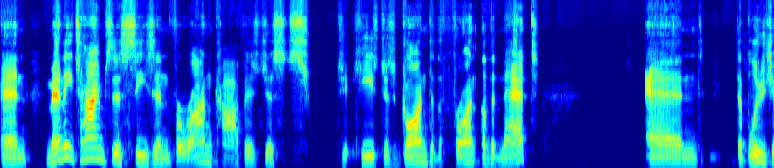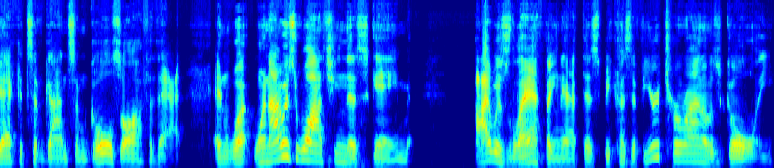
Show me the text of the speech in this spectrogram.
And many times this season, Voronkov is just he's just gone to the front of the net, and the Blue Jackets have gotten some goals off of that. And what when I was watching this game, I was laughing at this because if you're Toronto's goalie,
